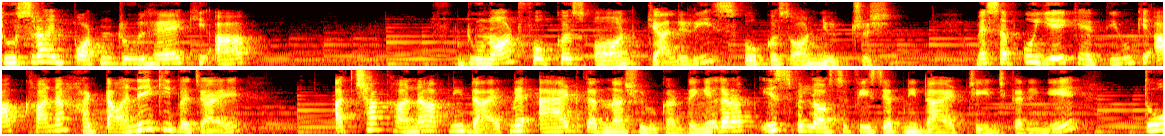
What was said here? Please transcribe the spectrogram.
दूसरा इंपॉर्टेंट रूल है कि आप do not focus on calories focus on nutrition मैं सबको ये कहती हूँ कि आप खाना हटाने की बजाय अच्छा खाना अपनी डाइट में ऐड करना शुरू कर देंगे। अगर आप इस फिलोसफी से अपनी डाइट चेंज करेंगे तो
